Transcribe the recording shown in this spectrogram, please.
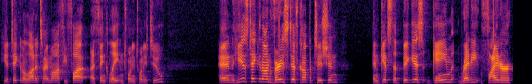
He had taken a lot of time off. He fought, I think, late in 2022. And he has taken on very stiff competition and gets the biggest game ready fighter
